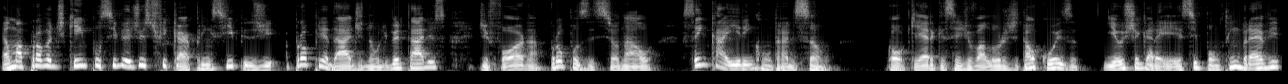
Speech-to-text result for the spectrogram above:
é uma prova de que é impossível justificar princípios de propriedade não libertários de forma proposicional sem cair em contradição. Qualquer que seja o valor de tal coisa, e eu chegarei a esse ponto em breve,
